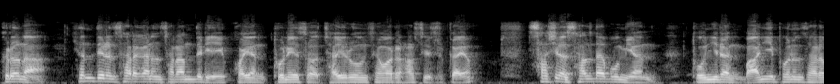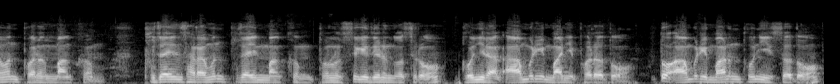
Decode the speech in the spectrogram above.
그러나 현대를 살아가는 사람들이 과연 돈에서 자유로운 생활을 할 수 있을까요? 사실 살다 보면 돈이란 많이 버는 사람은 버는 만큼 부자인 사람은 부자인 만큼 돈을 쓰게 되는 것으로 돈이란 아무리 많이 벌어도 또 아무리 많은 돈이 있어도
